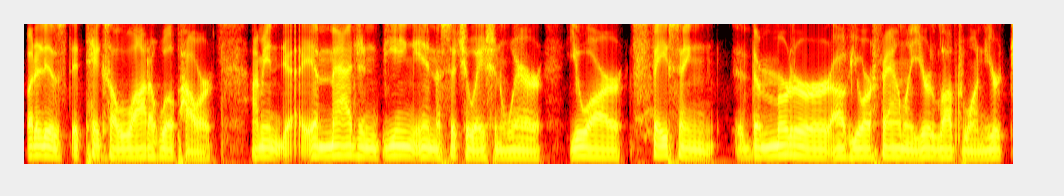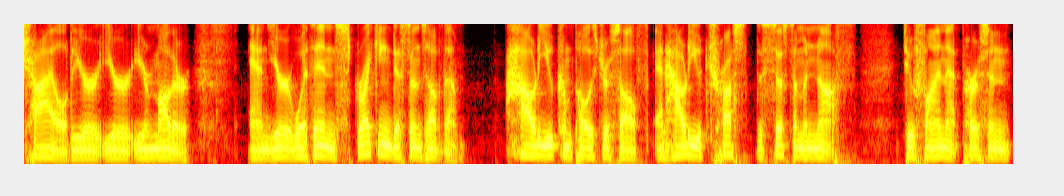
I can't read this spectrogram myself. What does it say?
But it is it takes a lot of willpower. I mean, imagine being in a situation where you are facing the murderer of your family, your loved one, your child, your your your mother, and you're within striking distance of them how do you compose yourself and how do you trust the system enough to find that person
